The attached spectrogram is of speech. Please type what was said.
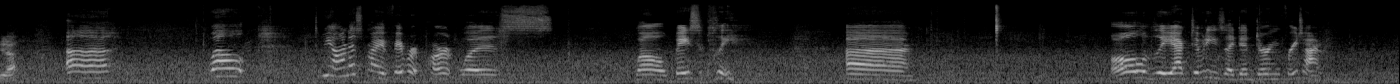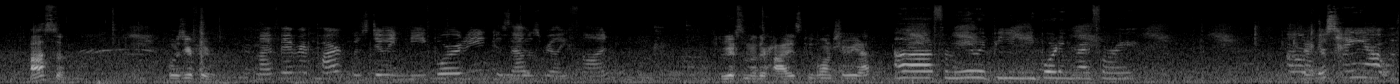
Yeah? Uh, well, to be honest, my favorite part was, well, basically, uh, all of the activities I did during free time. Awesome. What was your favorite? My favorite part was doing kneeboarding because that was really fun. Do we have some other highs people want to share? Yeah? Uh, for me, it would be knee boarding riflery. Um, just hanging out with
